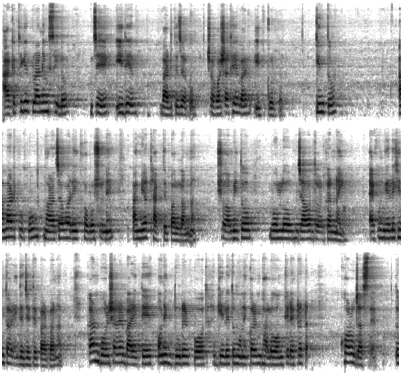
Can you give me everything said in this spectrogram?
আগে থেকে প্ল্যানিং ছিল যে ঈদে বাড়িতে যাব, সবার সাথে এবার ঈদ করব। কিন্তু আমার কুকু মারা যাওয়ার এই খবর শুনে আমি আর থাকতে পারলাম না। স্বামী তো বলল, যাওয়ার দরকার নাই। এখন গেলে কিন্তু আর ঈদে যেতে পারবা না। কারণ বরিশালের বাড়িতে অনেক দূরের পথ, গেলে তো মনে করেন ভালো অঙ্কের একটা খরচ আছে। তো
